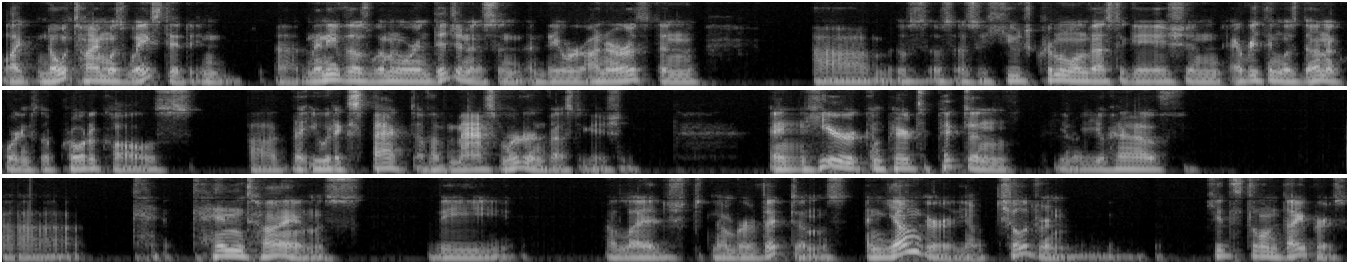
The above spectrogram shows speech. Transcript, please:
Like no time was wasted. In uh, many of those women were indigenous, and, and they were unearthed, and um, it, was, it, was, a huge criminal investigation. Everything was done according to the protocols uh, that you would expect of a mass murder investigation. And here, compared to Picton, you know, you have uh, t- ten times the alleged number of victims and younger, you know, children, kids still in diapers.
